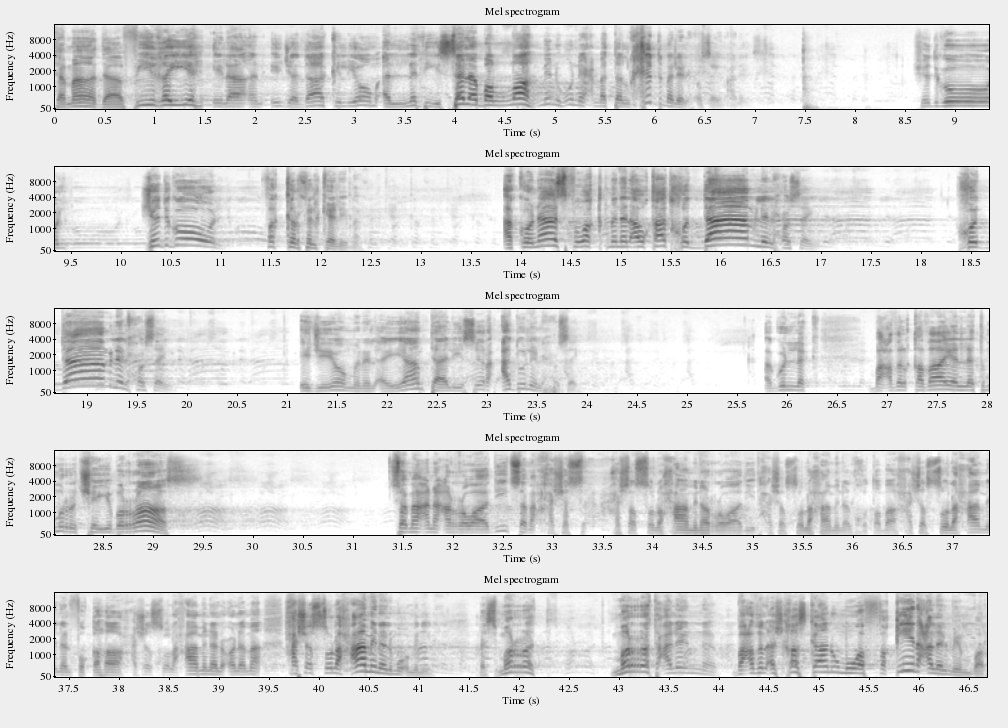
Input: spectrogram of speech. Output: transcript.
تمادى في غيه إلى أن إجى ذاك اليوم الذي سلب الله منه نعمة الخدمة للحسين عليه السلام. شو تقول؟ شو تقول؟ فكر في الكلمة. أكو ناس في وقت من الأوقات خدام للحسين. خدام للحسين. يجي يوم من الأيام تالي يصير عدو للحسين. أقول لك بعض القضايا اللي تمر تشيب الراس. سمعنا عن رواديد سمع حشى حشى الصلحاء من الرواديد حشى الصلحاء من الخطباء حشى الصلحاء من الفقهاء حشى الصلحاء من العلماء حشى الصلحاء من المؤمنين. بس مرت مرت علينا بعض الأشخاص كانوا موفقين على المنبر.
